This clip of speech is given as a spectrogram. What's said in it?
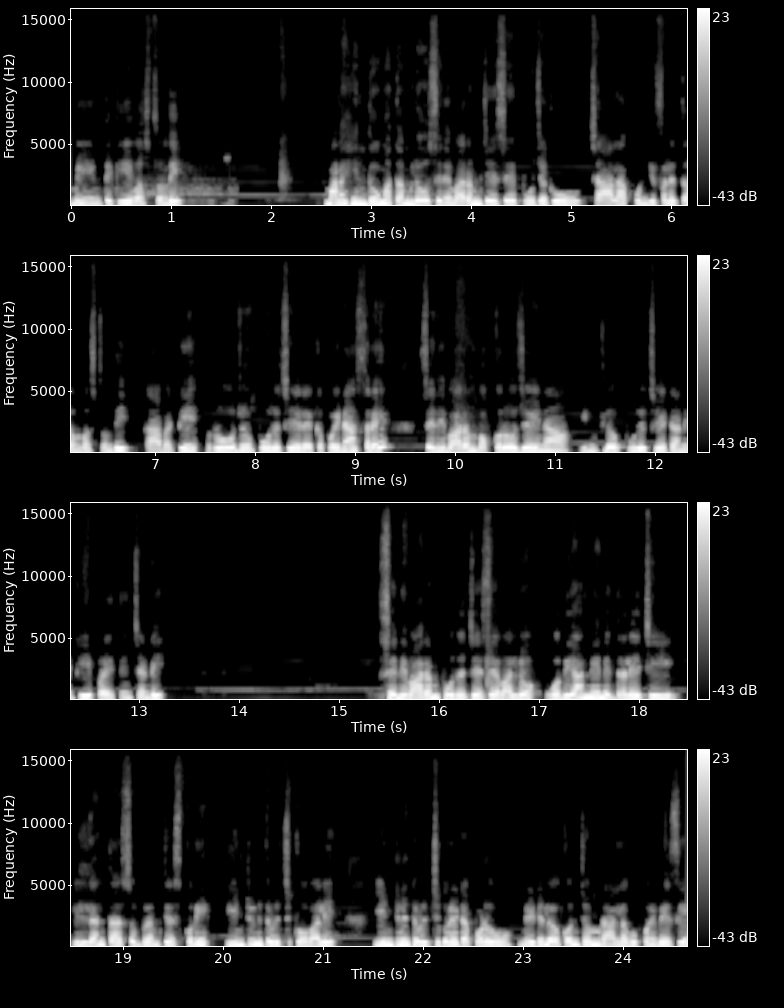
మీ ఇంటికి వస్తుంది. మన హిందూ మతంలో శనివారం చేసే పూజకు చాలా పుణ్య ఫలితం వస్తుంది. కాబట్టి రోజు పూజ చేయలేకపోయినా సరే శనివారం ఒక్కరోజైనా అయినా ఇంట్లో పూజ చేయటానికి ప్రయత్నించండి. శనివారం పూజ చేసేవాళ్ళు ఉదయాన్నే నిద్రలేచి ఇల్లంతా శుభ్రం చేసుకుని ఇంటిని తుడుచుకోవాలి. ఇంటిని తుడుచుకునేటప్పుడు నీటిలో కొంచెం రాళ్ళ ఉప్పుని వేసి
